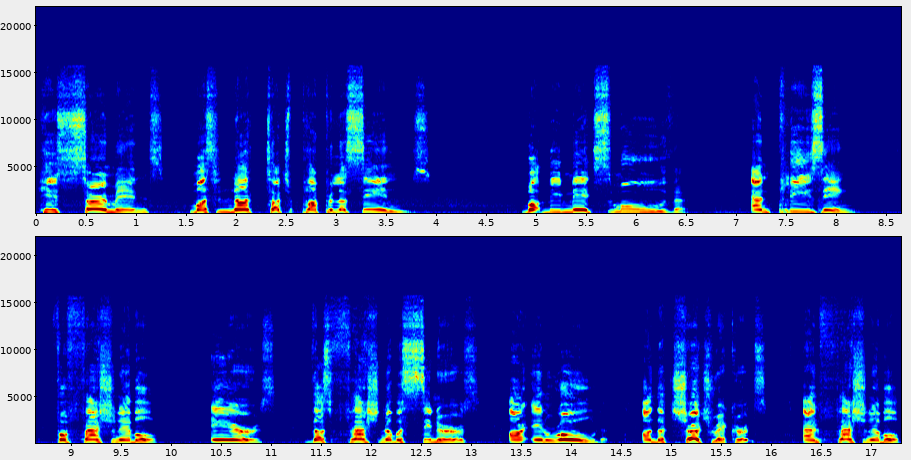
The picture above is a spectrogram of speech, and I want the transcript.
His sermons must not touch popular sins, but be made smooth and pleasing for fashionable heirs. Thus, fashionable sinners are enrolled on the church records, and fashionable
